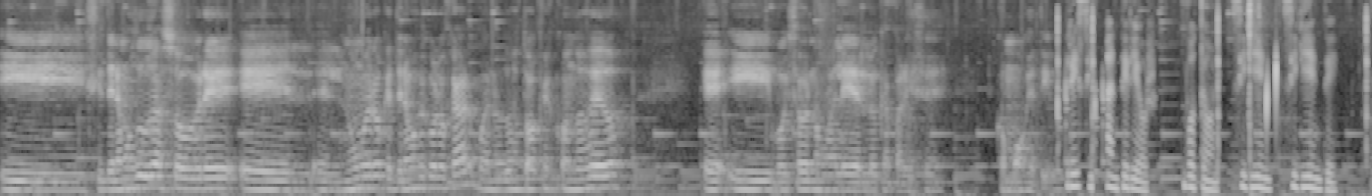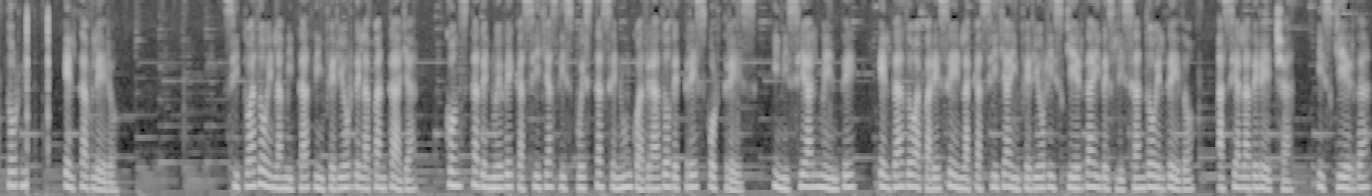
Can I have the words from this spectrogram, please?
y si tenemos dudas sobre el, el número que tenemos que colocar, bueno, dos toques con dos dedos eh, y VoiceOver nos va a leer lo que aparece como objetivo. 3. Anterior. Botón. Siguiente. Siguiente. Torni. El tablero. Situado en la mitad inferior de la pantalla, consta de nueve casillas dispuestas en un cuadrado de 3x3. Inicialmente, el dado aparece en la casilla inferior izquierda y deslizando el dedo, hacia la derecha, izquierda,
